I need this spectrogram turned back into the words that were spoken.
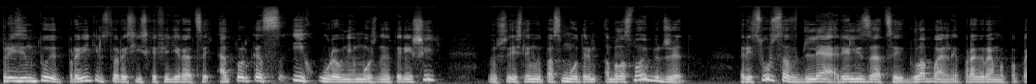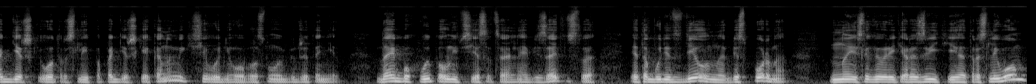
презентует правительство Российской Федерации, а только с их уровня можно это решить, потому что если мы посмотрим областной бюджет – Ресурсов для реализации глобальной программы по поддержке отрасли и по поддержке экономики сегодня у областного бюджета нет. Дай бог выполнить все социальные обязательства. Это будет сделано, бесспорно. Но если говорить о развитии отраслевом,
